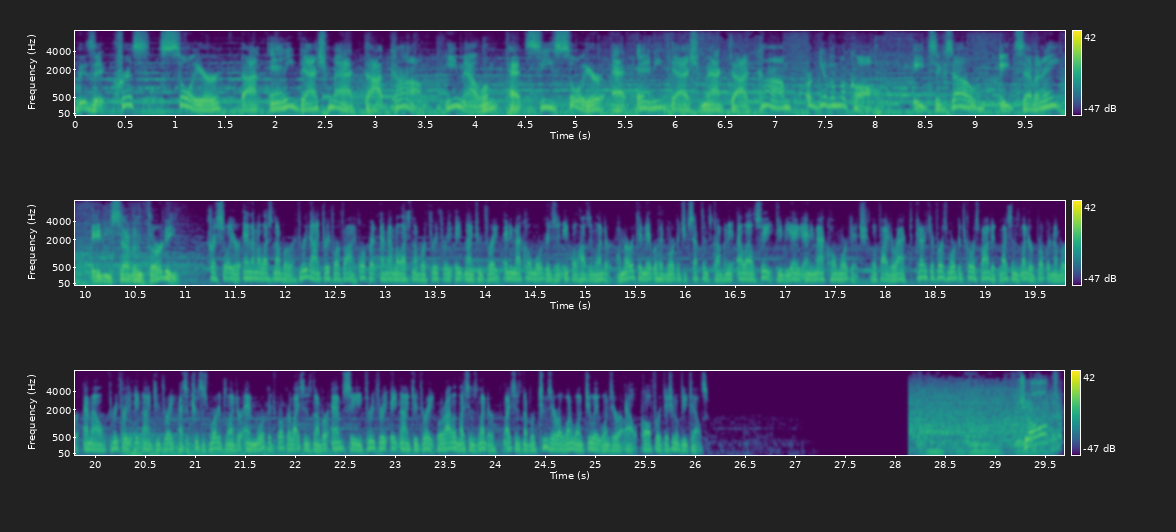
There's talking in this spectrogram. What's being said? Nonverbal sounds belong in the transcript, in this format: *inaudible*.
Visit chrissawyer.annie-mac.com. Email him at csawyer at annie-mac.com or give him a call. 860-878-8730. Chris Sawyer, NMLS number 39345, corporate NMLS number 338923, AnnieMac Home Mortgage and Equal Housing Lender, American Neighborhood Mortgage Acceptance Company, LLC, DBA AnnieMac Home Mortgage, Lo-Fi Direct, Connecticut First Mortgage Correspondent, License Lender, Broker Number, ML 338923, Massachusetts Mortgage Lender and Mortgage Broker License Number, MC 338923, Rhode Island License Lender, License Number 201128110L. Call for additional details. Jones.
